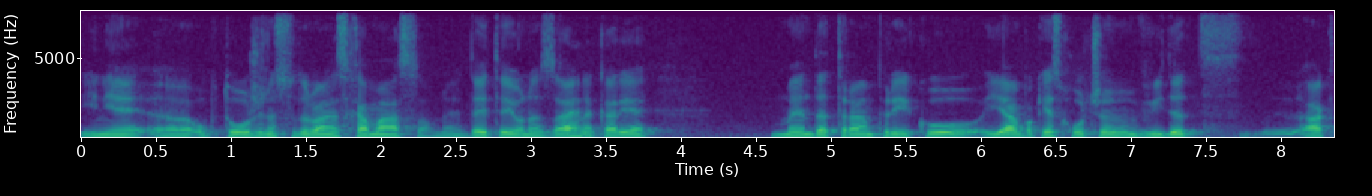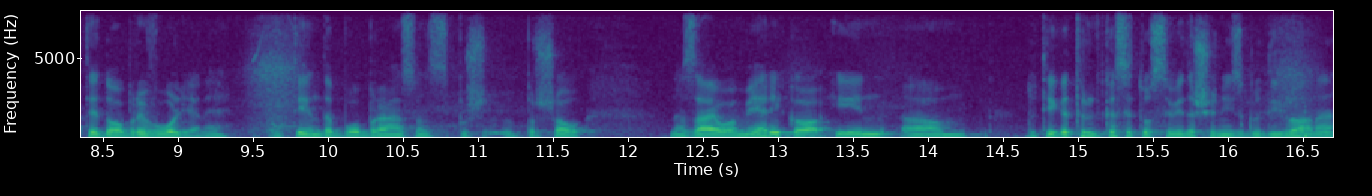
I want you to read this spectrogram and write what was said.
in je uh, obtožena sodelovanja s Hamasom. Ne? Dejte jo nazaj, na kar je meni, da Trump rekel, ja, ampak jaz hočem videti akte dobre volje, ne? o tem, da bo Branson prišel nazaj v Ameriko in um, do tega trenutka se to seveda še ni zgodilo. Ne?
